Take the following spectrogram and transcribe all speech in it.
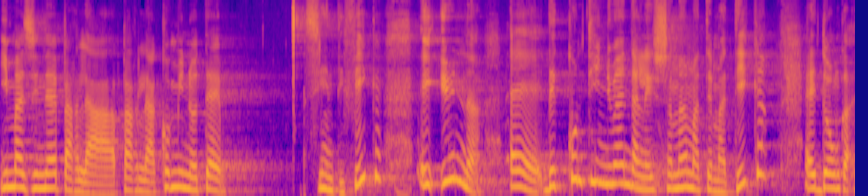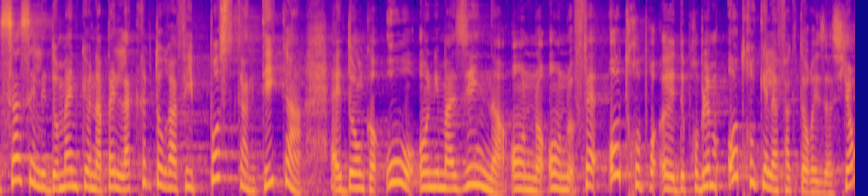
imaginées par la, par la communauté scientifique. Et une est de continuer dans les chemins mathématiques. Et donc ça c'est le domaine qu'on appelle la cryptographie post-quantique. Et donc où on imagine on, on fait autre, euh, des problèmes autres que la factorisation.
